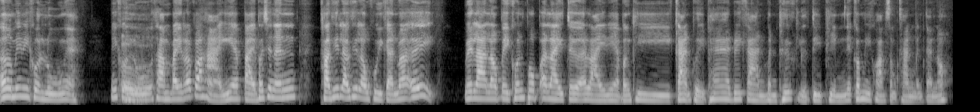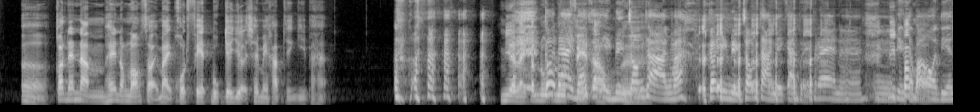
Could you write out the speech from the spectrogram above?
เออ ไม่มีคนรู้ไงไม่มีคนรู้เออทำไปแล้วก็หายเงียบไป เพราะฉะนั้นคราวที่แล้วที่เราคุยกันว่า เอ้ย เวลาเราไปค้นพบอะไรเจออะไรเนี่ยบางทีการเผยแพร่ด้วยการบันทึกหรือตีพิมพ์เนี่ยก็มีความสำคัญเหมือนกันเนาะเออ ก็แนะนำให้น้องๆสมัยใหม่โพสเฟซบุ๊กเยอะๆใช่ไหมครับ อย่างนี้ปะฮะ มีอะไรก็รูดก็ได้รูดเฟนะซก็เอาอีกหนึ่งเช่องทางวะก็อีกหนึ่งช่องทางในการเผยแพร่นะฮะเออนี่เพียงป้าแต่ว่าหมอออเดียน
